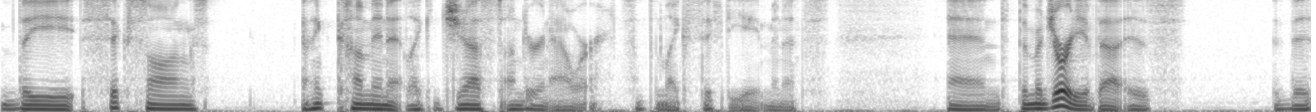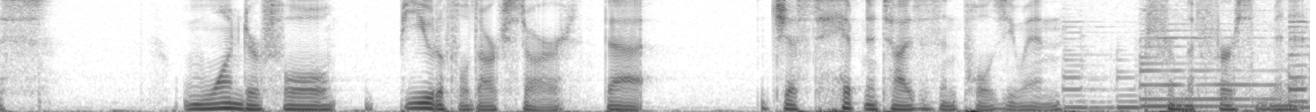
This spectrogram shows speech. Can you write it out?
The six songs, I think, come in at like just under an hour, something like 58 minutes. And the majority of that is this wonderful, beautiful dark star that just hypnotizes and pulls you in from the first minute.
